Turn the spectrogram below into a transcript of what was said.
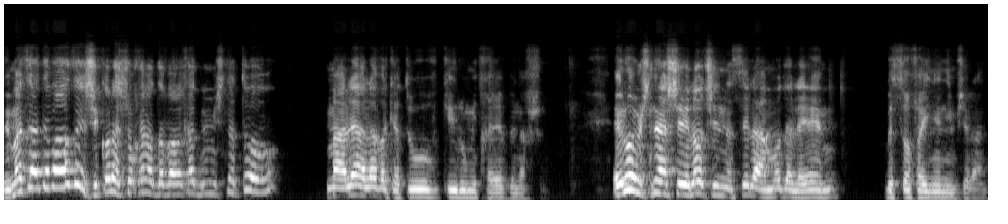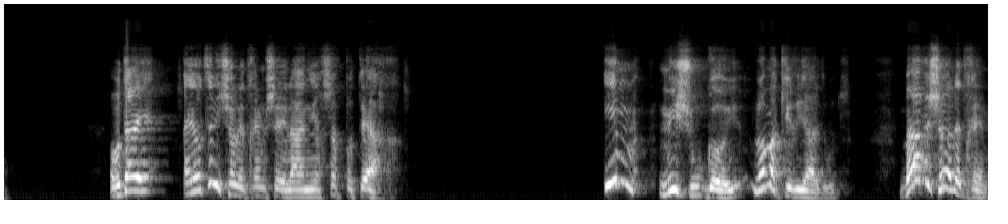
ומה זה הדבר הזה שכל השוחר דבר אחד במשנתו, מעלה עליו הכתוב כאילו מתחייב בנפשו. אלו הם שני השאלות שננסה לעמוד עליהן בסוף העניינים שלנו. רבותיי, אני רוצה לשאול אתכם שאלה, אני עכשיו פותח. אם מישהו גוי, לא מכיר יהדות, בא ושואל אתכם,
